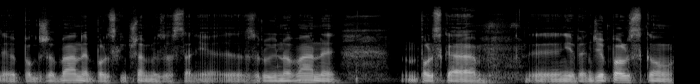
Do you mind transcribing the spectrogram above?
e, pogrzebane, polski przemysł zostanie zrujnowany, Polska nie będzie Polską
